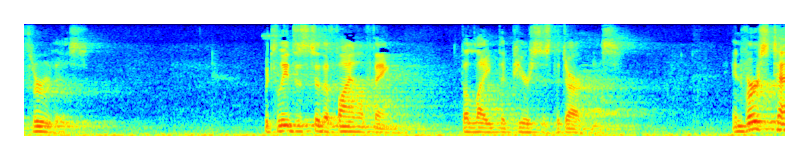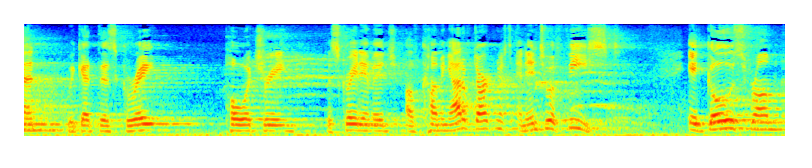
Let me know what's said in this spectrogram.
through this. Which leads us to the final thing the light that pierces the darkness. In verse 10, we get this great poetry this great image of coming out of darkness and into a feast. It goes from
